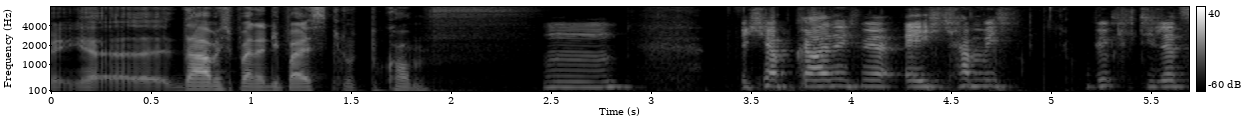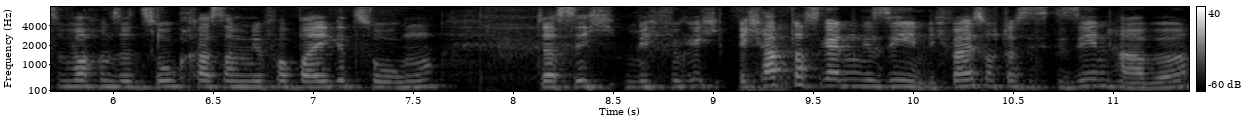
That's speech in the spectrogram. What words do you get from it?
äh, da habe ich beinahe die Weißglut bekommen. Mhm. Ich habe gar nicht mehr, ey, ich kann mich wirklich, die letzten Wochen sind so krass an mir vorbeigezogen, dass ich mich wirklich. Ich habe das Rennen gesehen. Ich weiß auch, dass ich es gesehen habe.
